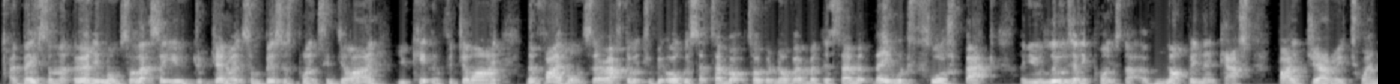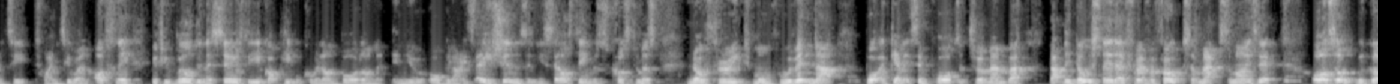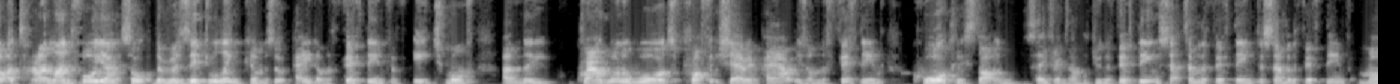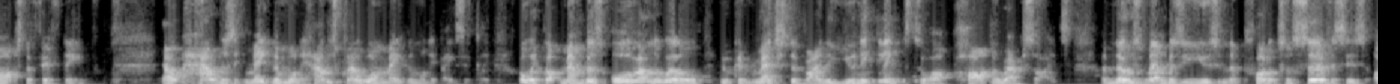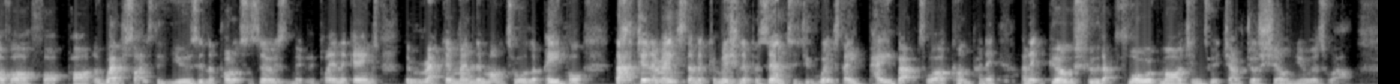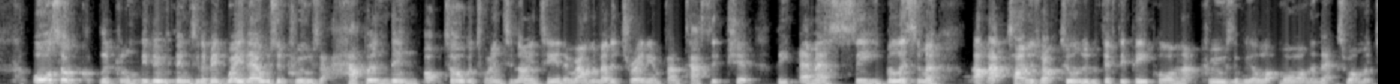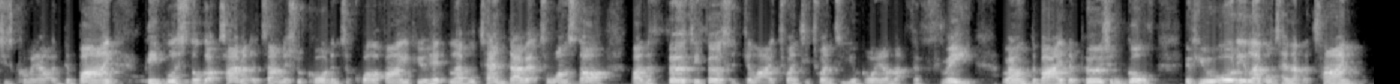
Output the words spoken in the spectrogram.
are based on the earning month. So let's say you generate some business points in July, you keep them for July, then five months thereafter, which would be August, September, October, November, December, they would flush back and you lose any points that have not been then cashed by January 2021. Obviously, if you're building this seriously, you've got people coming on board on in your organizations and your sales team as customers, know, through each month within that. But again, it's important to remember that they don't stay there forever, folks, and maximize it. Also, we've got a timeline for you. So the residual incomes that are paid on the 15th of each month and the Crowd One Awards profit sharing payout is on the 15th quarterly, starting, say, for example, June the 15th, September the 15th, December the 15th, March the 15th. Now, how does it make the money? How does Crowd One make the money, basically? Well, we've got members all around the world who can register via the unique links to our partner websites. And those members are using the products and services of our partner websites. They're using the products and services. Maybe they're playing the games. They recommend them on to other people. That generates them a commission, a percentage of which they pay back to our company. And it goes through that flow of margins, which I've just shown you as well. Also, the company do things in a big way. There was a cruise that happened in October 2019 around the Mediterranean. Fantastic ship, the MSC Bellissima At that time, there's about 250 people on that cruise. There'll be a lot more on the next one, which is coming out of Dubai. People have still got time at the time this recording to qualify. If you hit level 10, direct to one star, by the 31st of July 2020, you're going on that for free around Dubai, the Persian Gulf. If you were already level 10 at the time,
